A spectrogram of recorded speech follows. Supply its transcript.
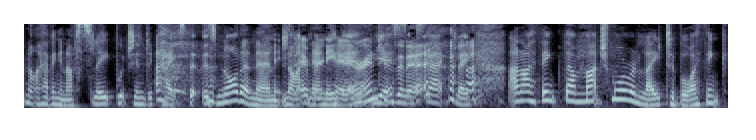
not having enough sleep, which indicates that there's not a nanny, night every nanny parent, there. Yes, isn't it? exactly. and I think they're much more relatable. I think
